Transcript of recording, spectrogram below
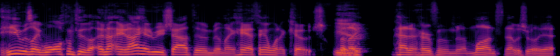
He was like walking through the and I, and I had reached out to him and been like, hey, I think I want to coach, but Yeah. like hadn't heard from him in a month, and that was really it.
